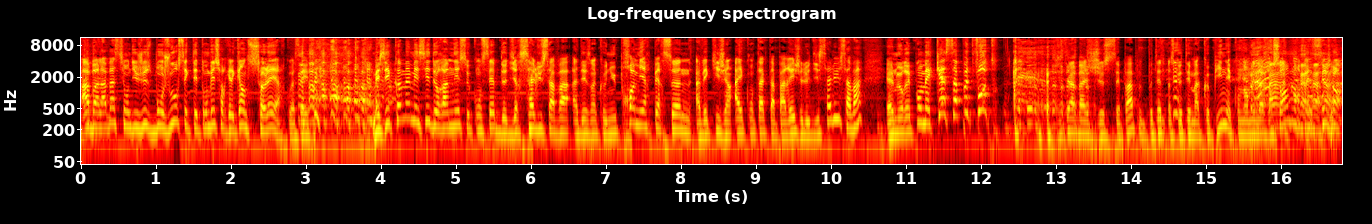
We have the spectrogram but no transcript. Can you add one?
Ah bah là-bas, si on dit juste bonjour, c'est que t'es tombé sur quelqu'un de solaire. Quoi. Mais j'ai quand même essayé de ramener ce concept de dire salut ça va à des inconnus. Première personne avec qui j'ai un eye contact à Paris, je lui dis salut ça va? Et elle me répond mais qu'est-ce que ça peut te foutre? J'étais là bah je sais pas, pe- peut-être parce que t'es ma copine et qu'on emménage ensemble en fait. Genre.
